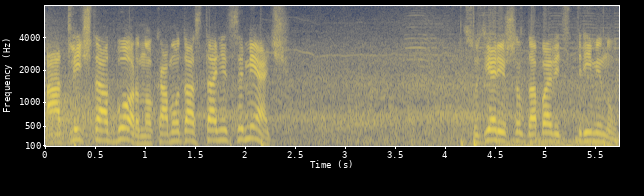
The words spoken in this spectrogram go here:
Отличный отбор, но кому достанется мяч? Судья решил добавить три минуты.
